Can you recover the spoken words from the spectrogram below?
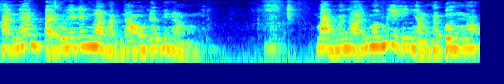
ขันแน่นไปว่าให้ยังไงผัดเงาเด้อพี่น้องบ้านไม่น้อยมันมีอีหยังให้เบิ่งเนาะ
